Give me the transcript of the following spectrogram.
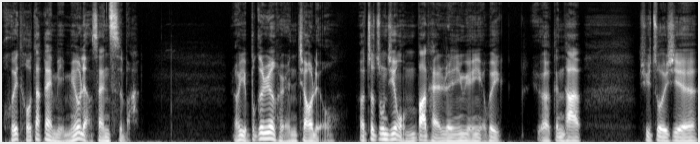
回头大概也没有两三次吧。然后也不跟任何人交流。呃，这中间我们吧台人员也会呃跟他去做一些，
